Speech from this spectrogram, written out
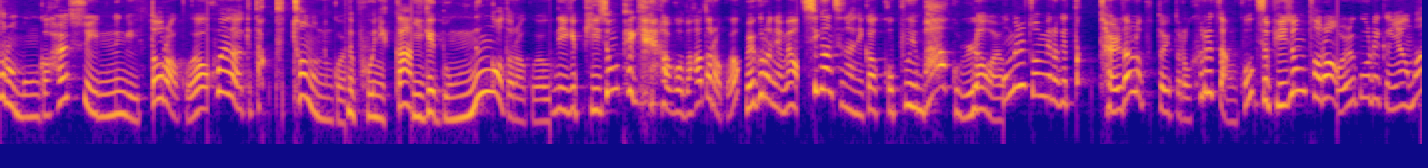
처럼 뭔가 할 수 있는 게 있더라고요. 코에다 이렇게 딱 붙여놓는 거예요. 근데 보니까 이게 녹는 거더라고요. 근데 이게 비중팩이라고도 하더라고요. 왜 그러냐면 시간 지나니까 거품이 막 올라와요. 쪼밀쪼밀하게 딱 잘 달라붙어 있더라고 흐르지 않고 진짜 비중처럼 얼굴이 그냥 막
